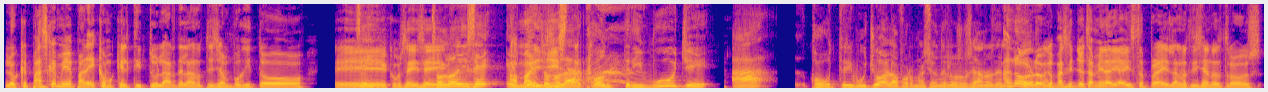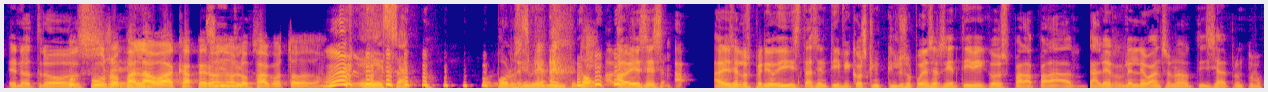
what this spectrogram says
lo que pasa es que a mí me parece como que el titular de la noticia es un poquito, eh, Sí, ¿cómo se dice? Solo dice, el viento solar contribuye a contribuyó a la formación de los océanos de la Ah, no, Tierra. lo que pasa es que yo también había visto por ahí la noticia en otros, en otros. Puso eh, para la vaca, pero no lo sitios. pagó todo. Exacto. Posiblemente. No, a veces, a, a veces los periodistas científicos, que incluso pueden ser científicos, para, para darle relevancia a una noticia, de pronto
